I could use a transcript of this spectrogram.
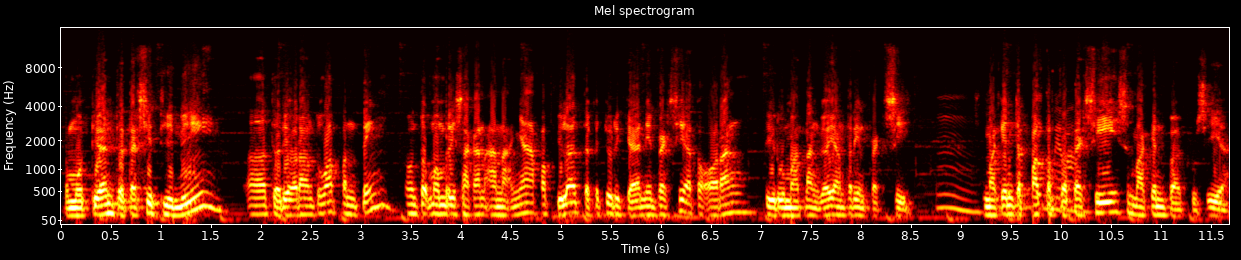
Kemudian deteksi dini eh, dari orang tua penting untuk memeriksakan anaknya apabila ada kecurigaan infeksi atau orang di rumah tangga yang terinfeksi. Hmm, Semakin cepat penting memang. terdeteksi, semakin bagus iya.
